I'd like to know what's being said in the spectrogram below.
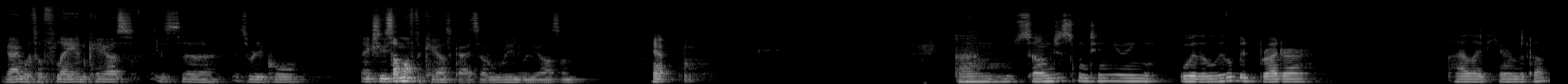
the guy with the flay and chaos is is really cool. Actually, some of the chaos guys are really really awesome. Yeah. Um, so I'm just continuing with a little bit brighter highlight here on the top.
